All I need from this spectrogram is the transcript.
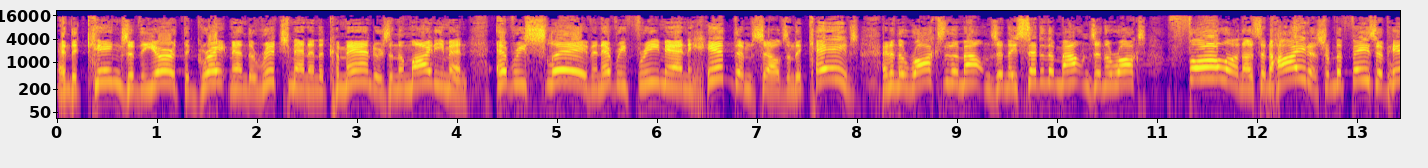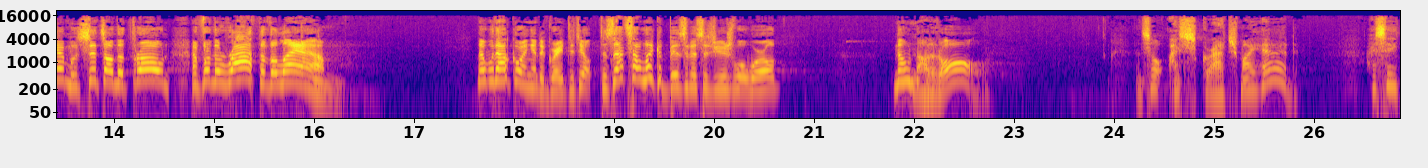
And the kings of the earth, the great men, the rich men, and the commanders, and the mighty men, every slave and every free man hid themselves in the caves and in the rocks of the mountains. And they said to the mountains and the rocks, Fall on us and hide us from the face of him who sits on the throne and from the wrath of the Lamb. Now, without going into great detail, does that sound like a business as usual world? No, not at all. And so I scratch my head. I say,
